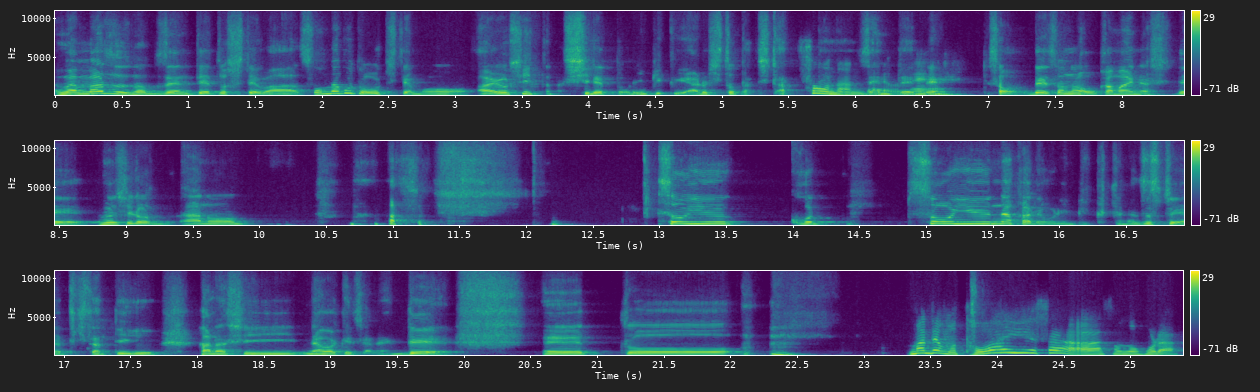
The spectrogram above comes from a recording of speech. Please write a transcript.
うん。まあ、まずの前提としてはそんなこと起きても IOC ってのはしれっとオリンピックやる人たちだっていそうなんだよね。前提そう。でそんなのお構いなしでむしろあの そういうこそういう中でオリンピックっていうのはずっとやってきたっていう話なわけじゃないんでえーっとまあでもとはいえさそのほら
